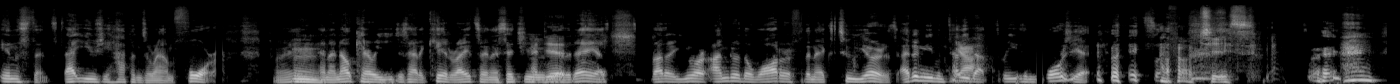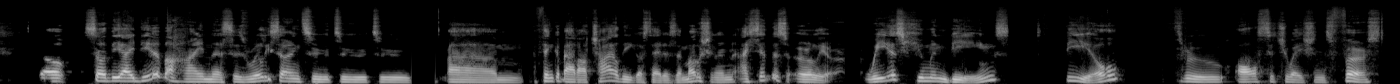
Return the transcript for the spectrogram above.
instant. That usually happens around four, right? Mm. And I know, Cary, you just had a kid, right? So, and I said to you I the did. other day, said, brother, you are under the water for the next two years. I didn't even tell yeah. you about threes and fours yet. Right? So, oh, jeez. Right? So, so the idea behind this is really starting to to to um, think about our child ego state as emotion. And I said this earlier we as human beings feel through all situations first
